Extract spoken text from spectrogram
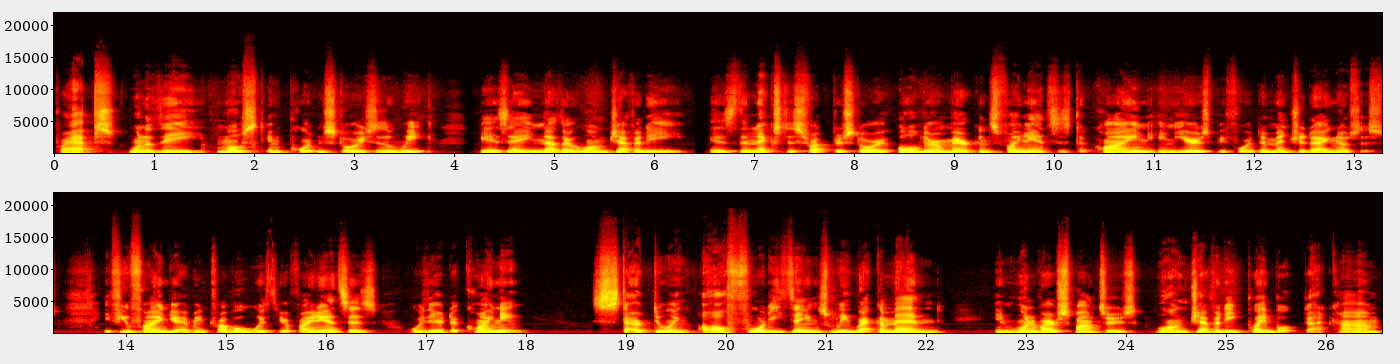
perhaps one of the most important stories of the week is another longevity is the next disruptor story. Older Americans' finances decline in years before dementia diagnosis. If you find you're having trouble with your finances or they're declining, start doing all 40 things we recommend in one of our sponsors, longevityplaybook.com,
